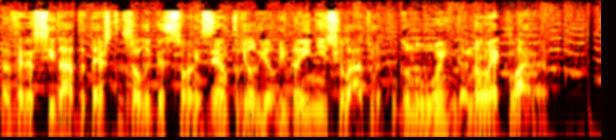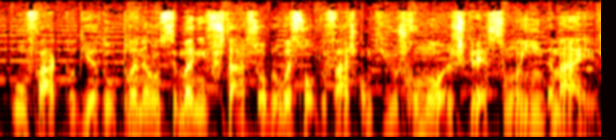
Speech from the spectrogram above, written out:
A veracidade destas alegações entre Alia Librain e Silatura Kuglu ainda não é clara. O facto de a dupla não se manifestar sobre o assunto faz com que os rumores cresçam ainda mais.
